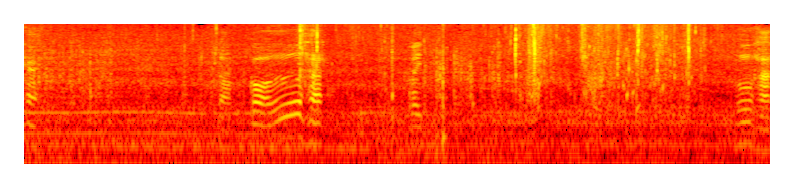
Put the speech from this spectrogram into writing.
ha. Đó, có ha. Đây. Ô ha.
